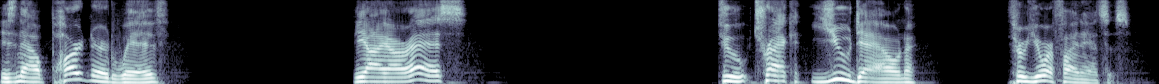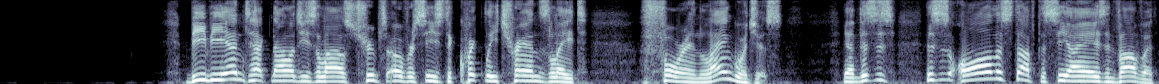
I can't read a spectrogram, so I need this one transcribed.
is now partnered with the IRS to track you down through your finances. BBN Technologies allows troops overseas to quickly translate foreign languages. Yeah, this is this is all the stuff the CIA is involved with.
